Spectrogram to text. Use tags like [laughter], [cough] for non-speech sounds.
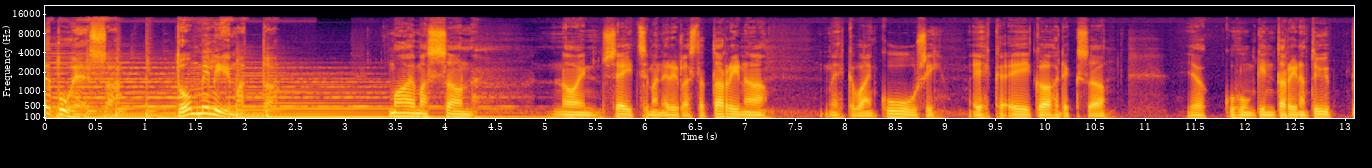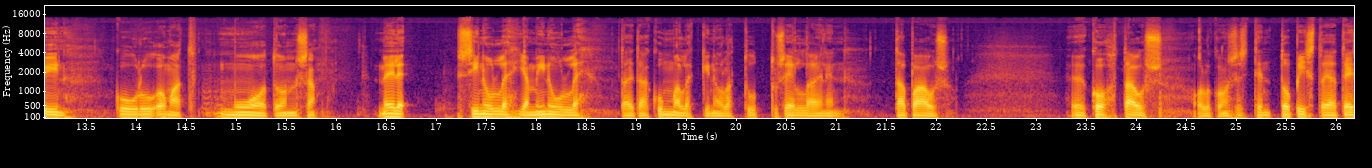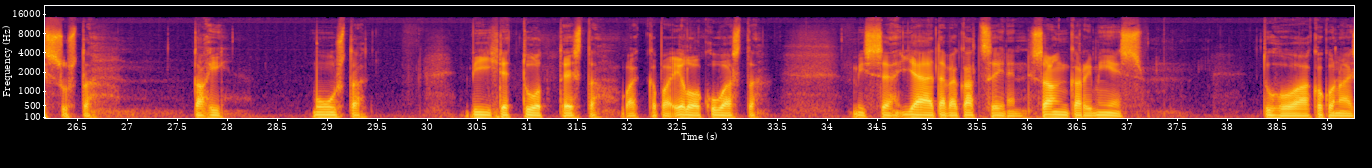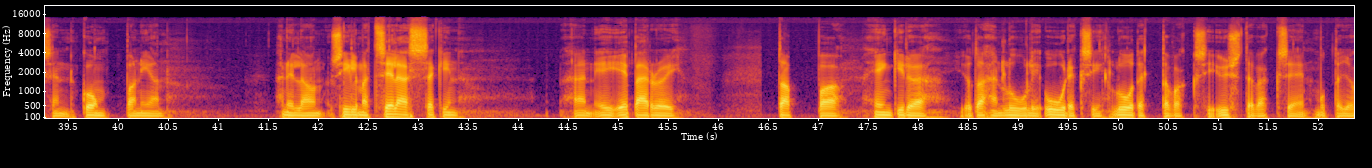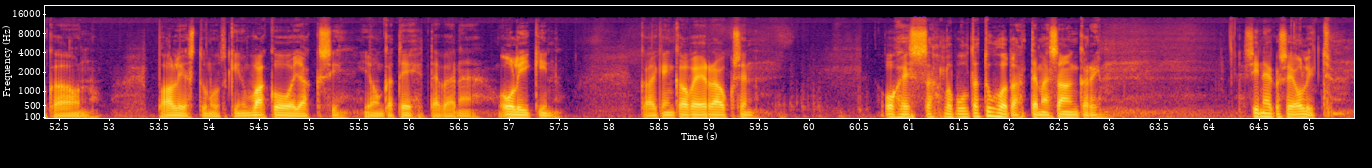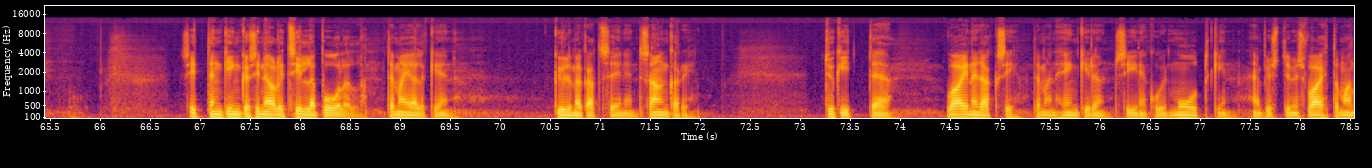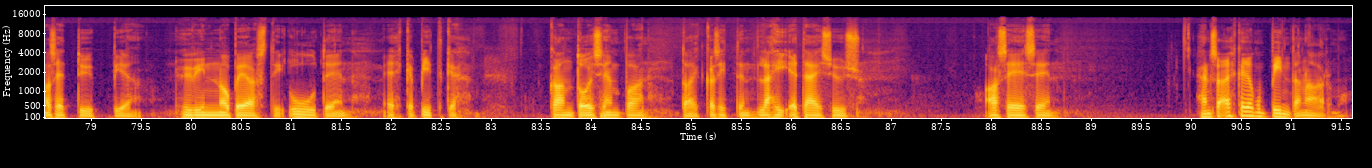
Ylepuheessa Tommi Liimatta. Maailmassa on noin seitsemän erilaista tarinaa, ehkä vain kuusi, ehkä ei kahdeksaa. Ja kuhunkin tarinatyyppiin kuuluu omat muotonsa. Meille, sinulle ja minulle taitaa kummallekin olla tuttu sellainen tapaus, kohtaus, olkoon se sitten Topista ja Tessusta tahi muusta viihdetuotteesta, vaikkapa elokuvasta, missä jäätävä katseinen sankarimies tuhoaa kokonaisen komppanian. Hänellä on silmät selässäkin. Hän ei epäröi tappaa henkilöä, jota hän luuli uudeksi luotettavaksi ystäväkseen, mutta joka on paljastunutkin vakoojaksi, jonka tehtävänä olikin kaiken kaverauksen ohessa lopulta tuhota tämä sankari. Sinäkö se olit? Sittenkinkö sinä olit sillä puolella? Tämän jälkeen kylmäkatseinen sankari tykittää vainajaksi tämän henkilön siinä kuin muutkin. Hän pystyy myös vaihtamaan asetyyppiä hyvin nopeasti uuteen, ehkä pitkä kantoisempaan, taikka sitten lähietäisyys aseeseen. Hän saa ehkä jonkun pintanaarmun.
